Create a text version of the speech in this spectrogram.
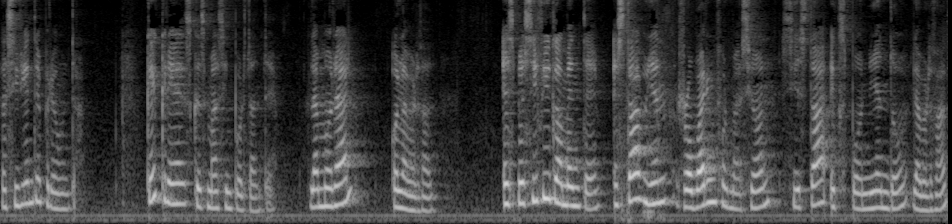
la siguiente pregunta. ¿Qué crees que es más importante? ¿La moral o la verdad? Específicamente, ¿está bien robar información si está exponiendo la verdad?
